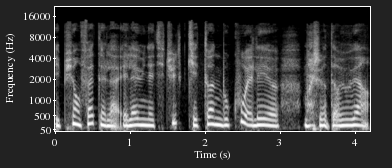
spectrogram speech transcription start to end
Et puis en fait, elle a, elle a une attitude qui étonne beaucoup. Elle est, moi j'ai interviewé un,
